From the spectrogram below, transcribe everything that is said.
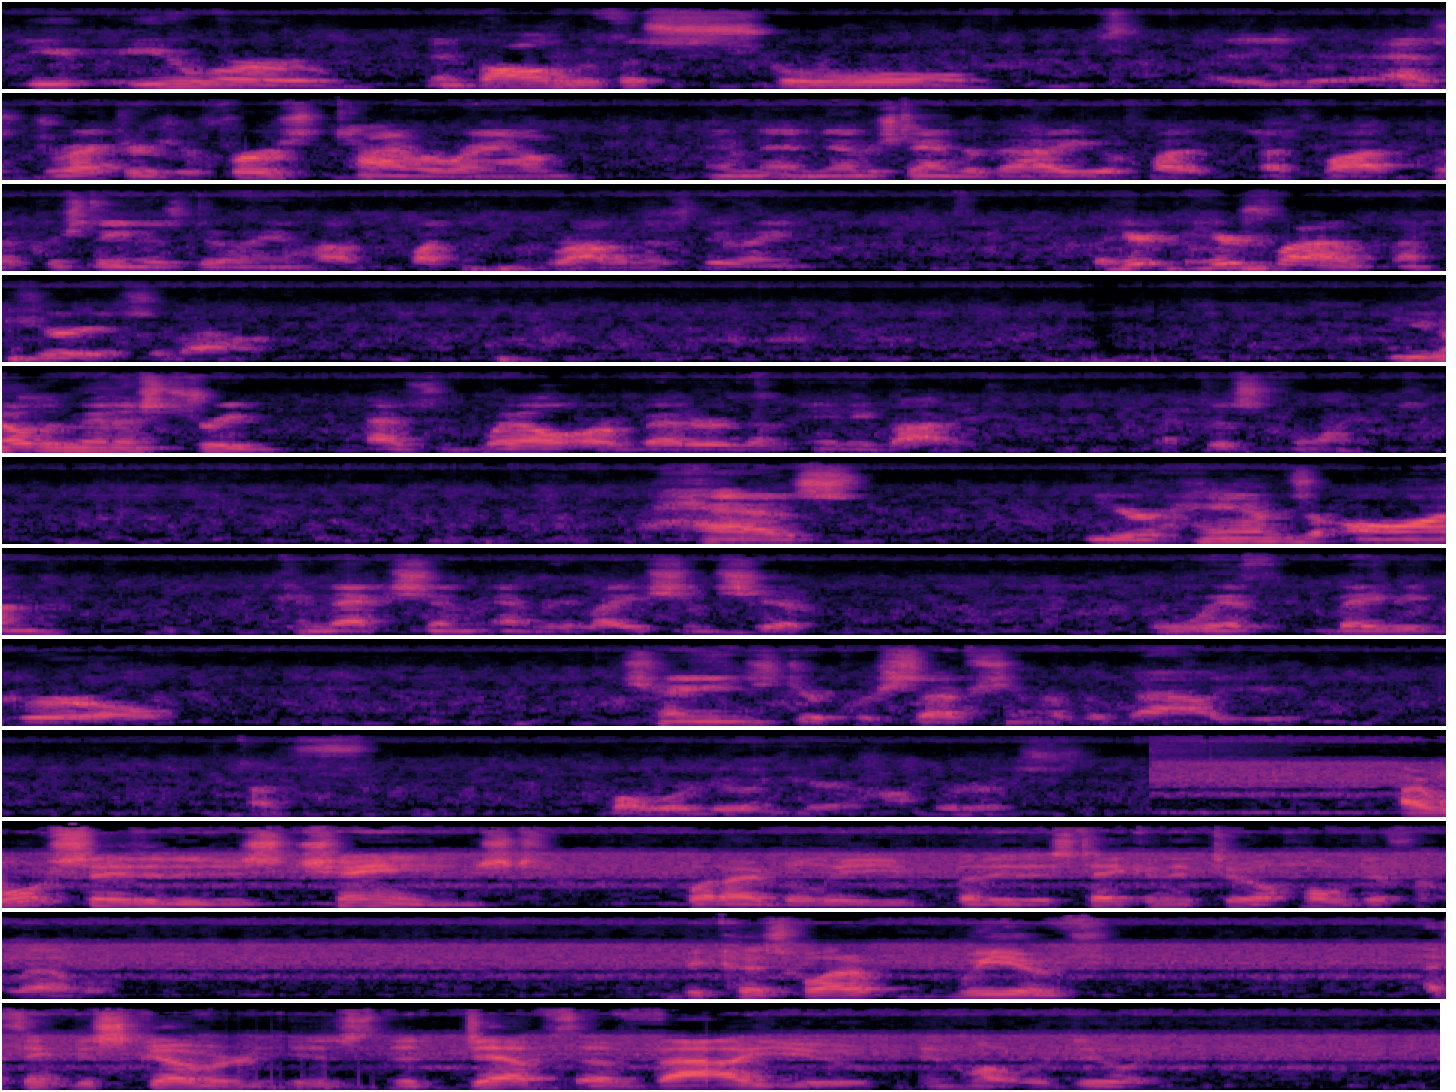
you you were involved with the school as directors your first time around, and, and understand the value of what of what uh, Christine is doing, what what Robin is doing. But here, here's what I'm, I'm curious about. You know the ministry as well or better than anybody at this point. Has your hands-on connection and relationship with baby girl changed your perception of the value of what we're doing here in Honduras? I won't say that it has changed what I believe, but it has taken it to a whole different level. Because what we have, I think, discovered is the depth of value in what we're doing.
